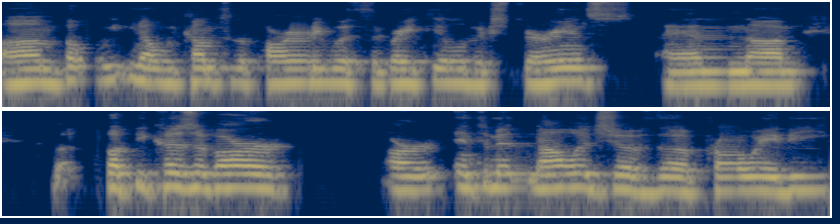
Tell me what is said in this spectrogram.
um, but we you know we come to the party with a great deal of experience, and um, but, because of our our intimate knowledge of the pro AV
